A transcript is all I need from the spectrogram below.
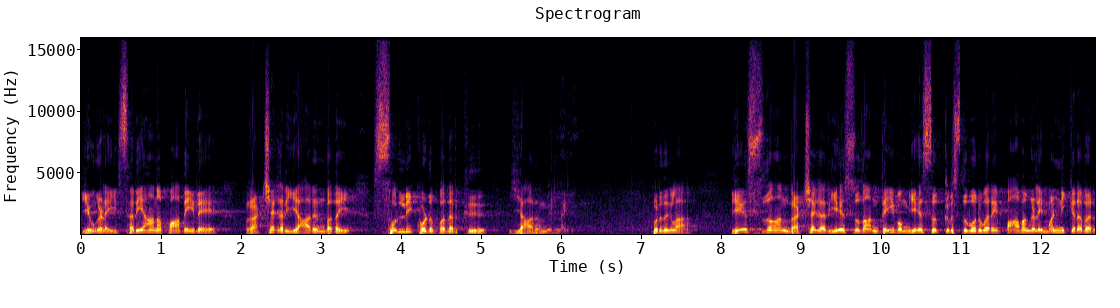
இவங்களை சரியான பாதையிலே ரட்சகர் யார் என்பதை சொல்லிக் கொடுப்பதற்கு யாரும் இல்லை. புரிதுங்களா இயேசுதான் ரட்சகர் இயேசுதான் தெய்வம் இயேசு கிறிஸ்து ஒருவரை பாவங்களை மன்னிக்கிறவர்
